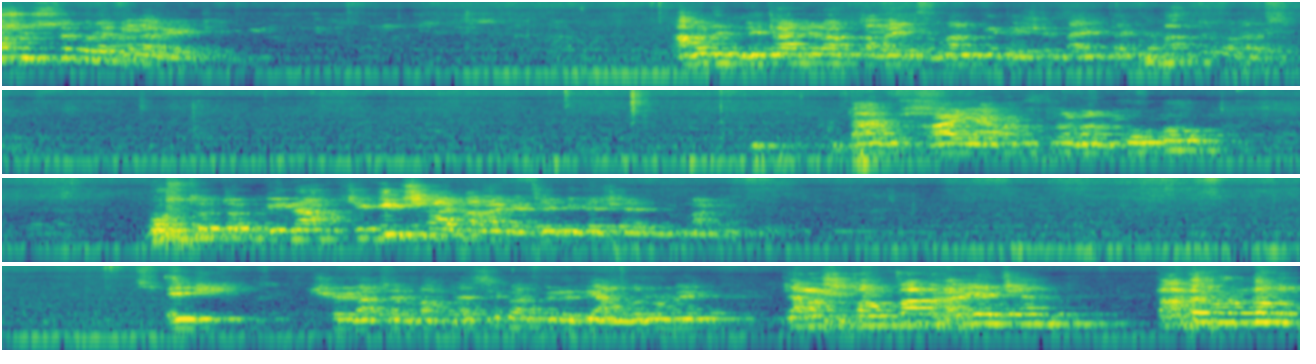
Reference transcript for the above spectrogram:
অসুস্থ করে ফেলা হয়েছে আমাদের নেতা জনাব তারাই রহমানকে দেশের বাইরে থাকতে বাধ্য করা হয়েছে। তার ভাই আরাফাত রহমান কোকো বস্তুত বিনা চিকিৎসায় মারা গেছে বিদেশের মাটিতে এই স্বৈরাচার বা ফ্যাসিবাদ বিরোধী আন্দোলনে যারা সন্তান হারিয়েছেন, তাদের অন্যতম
